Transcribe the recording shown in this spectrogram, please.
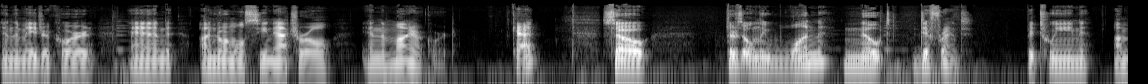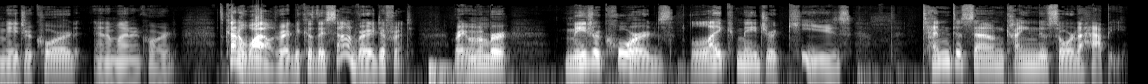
in the major chord and a normal C natural in the minor chord. Okay? So there's only one note different between a major chord and a minor chord. It's kind of wild, right? Because they sound very different, right? Remember, major chords, like major keys, tend to sound kind of sort of happy,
